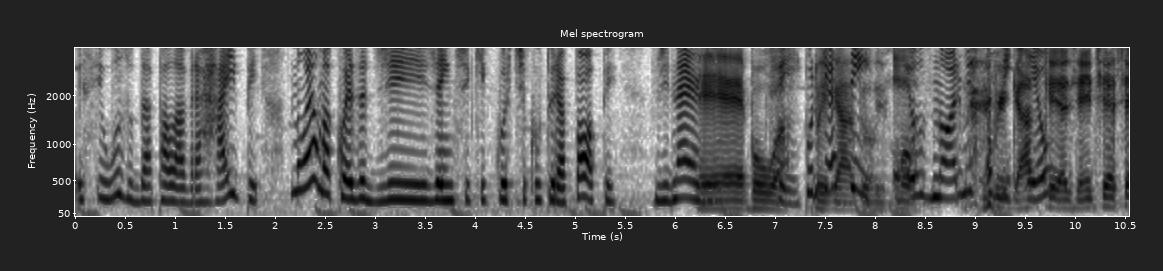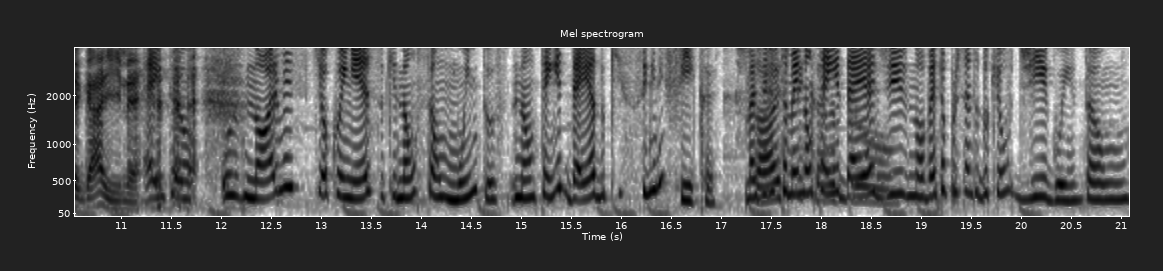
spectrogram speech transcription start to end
esse uso da palavra hype, não é uma coisa de gente que curte cultura pop? De nerd? É, boa. Sim. Porque Obrigado, assim, amor. os normes, assim, Obrigado, eu que a gente ia chegar aí, né? É, então, os normes que eu conheço, que não são muitos, não têm ideia do que isso significa. Mas Só eles também não têm explicando ideia pro- de 90% do que eu digo, então.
